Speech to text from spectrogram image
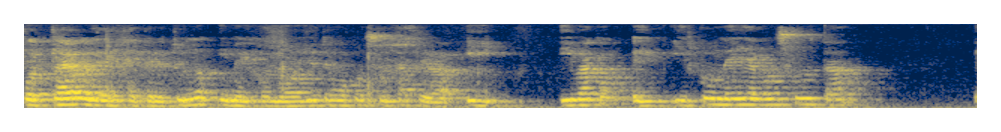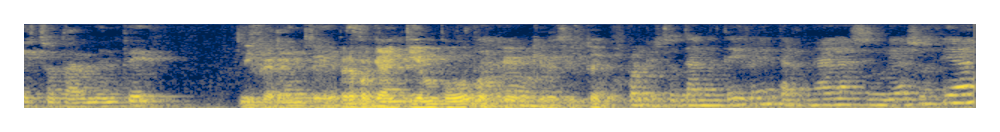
Pues claro, le dije, pero tú no. Y me dijo, no, yo tengo consulta privada. Y iba con- e- ir con ella a consulta es totalmente Diferente, pero porque hay tiempo, porque Claro. quiero decirte. Porque es totalmente diferente. Al final, la seguridad social,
